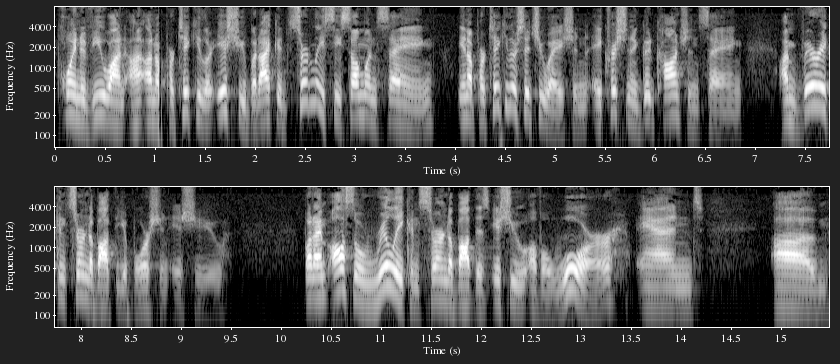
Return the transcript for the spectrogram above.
point of view on, on a particular issue, but I could certainly see someone saying, in a particular situation, a Christian in good conscience saying, I'm very concerned about the abortion issue, but I'm also really concerned about this issue of a war, and um,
